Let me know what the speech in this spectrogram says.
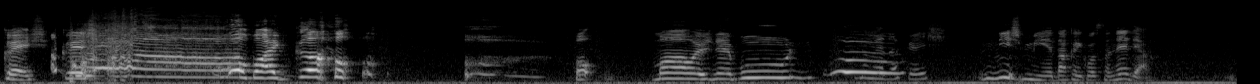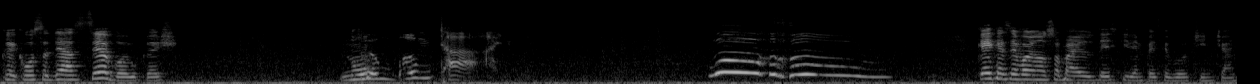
crash. Crash. Oh my god! Oh. Mamă, ești nebun! Nu mi-e dacă ești. Nici mie, dacă e că o să ne dea. Cred că o să dea serverul crash. Nu? Bum bum time. Woohoo! Cred că serverul nu o să mai îl deschidem peste vreo 5 ani.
